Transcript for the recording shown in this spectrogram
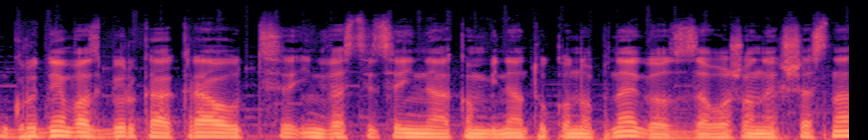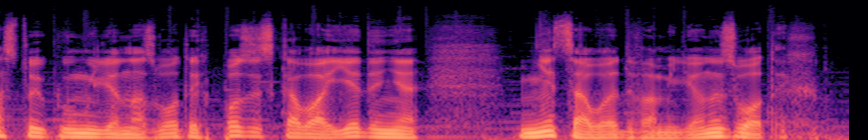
Grudniowa zbiórka crowd inwestycyjna kombinatu konopnego z założonych 16,5 miliona złotych pozyskała jedynie niecałe 2 miliony złotych.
